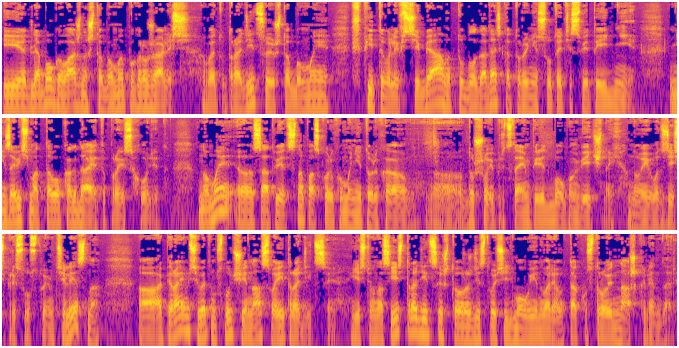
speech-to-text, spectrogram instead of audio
И для Бога важно, чтобы мы погружались в эту традицию, чтобы мы впитывали в себя вот ту благодать, которую несут эти святые дни, независимо от того, когда это происходит. Но мы, э, соответственно, поскольку мы не только э, душой предстоим перед Богом вечной, но и вот здесь присутствуем телесно, э, опираемся в этом случае на свои традиции. Если у нас есть традиции, что Рождество 7 января вот так устроен наш календарь,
